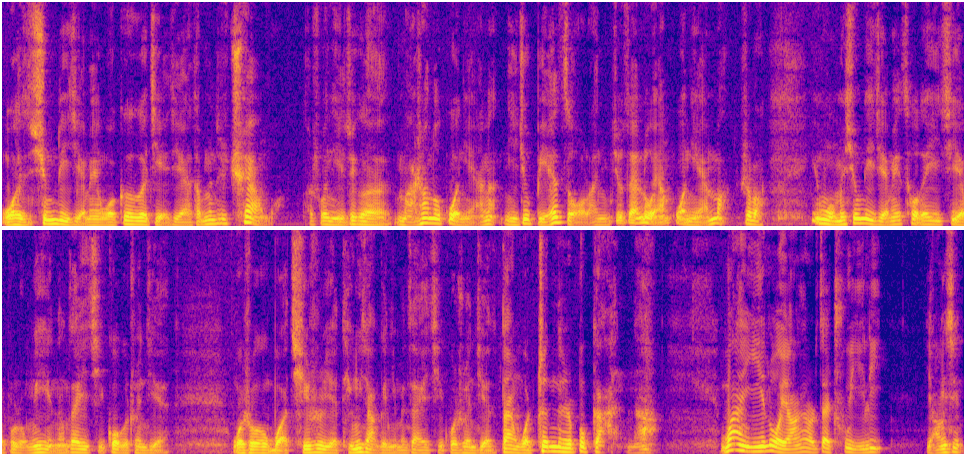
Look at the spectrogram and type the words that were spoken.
我兄弟姐妹、我哥哥姐姐他们就劝我，他说：“你这个马上都过年了，你就别走了，你就在洛阳过年吧，是吧？因为我们兄弟姐妹凑在一起也不容易，能在一起过个春节。”我说我其实也挺想跟你们在一起过春节的，但我真的是不敢呐。万一洛阳要是再出一例阳性，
